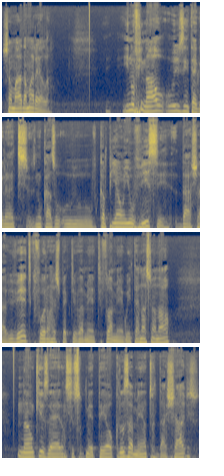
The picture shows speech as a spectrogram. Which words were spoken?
chamada amarela. E no final, os integrantes, no caso o campeão e o vice da chave verde, que foram respectivamente Flamengo e Internacional, não quiseram se submeter ao cruzamento das chaves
